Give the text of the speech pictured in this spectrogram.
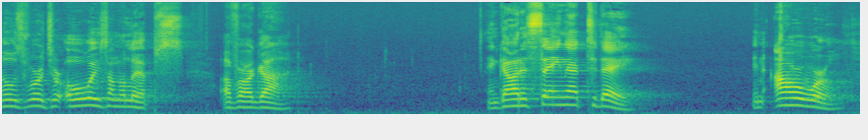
Those words are always on the lips of our God. And God is saying that today in our world.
